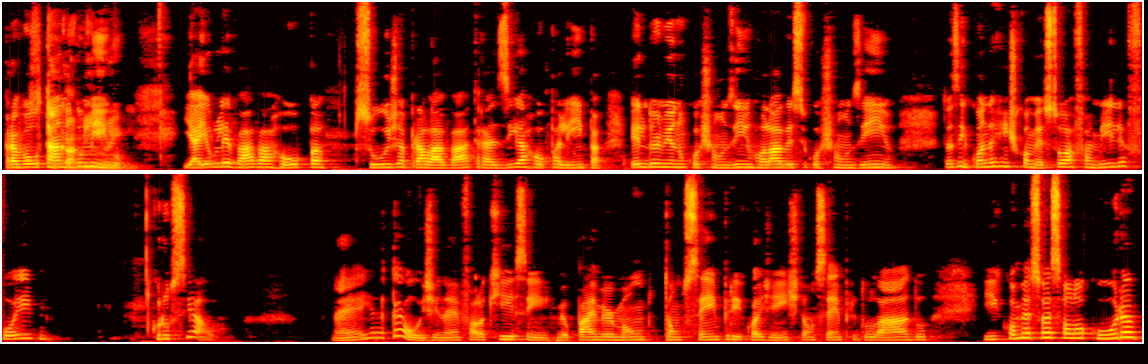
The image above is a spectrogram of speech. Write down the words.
para voltar no caminho, domingo. Hein? E aí eu levava a roupa suja para lavar, trazia a roupa limpa. Ele dormia num colchãozinho, rolava esse colchãozinho. Então assim, quando a gente começou, a família foi crucial. Né? E até hoje, né? Falo que assim, meu pai e meu irmão estão sempre com a gente, estão sempre do lado. E começou essa loucura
